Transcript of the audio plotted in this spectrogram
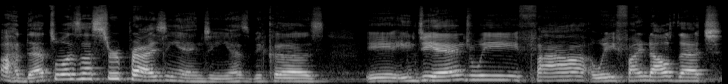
Ah, that was a surprising ending, yes, because in the end we found we find out that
